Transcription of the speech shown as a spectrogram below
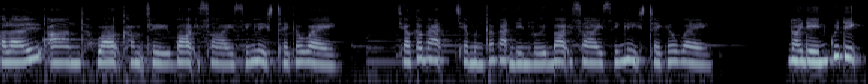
Hello and welcome to Bite Size English Takeaway. Chào các bạn, chào mừng các bạn đến với Bite Size English Takeaway. Nói đến quyết định,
